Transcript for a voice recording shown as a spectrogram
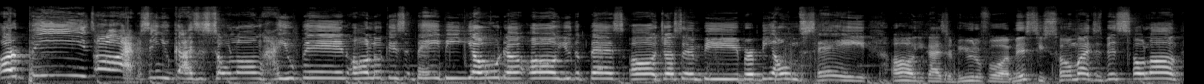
Our bees! Oh, I haven't seen you guys in so long. How you been? Oh, look, it's baby Yoda. Oh, you the best. Oh, Justin Bieber, Beyonce. Oh, you guys are beautiful. I missed you so much. It's been so long.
